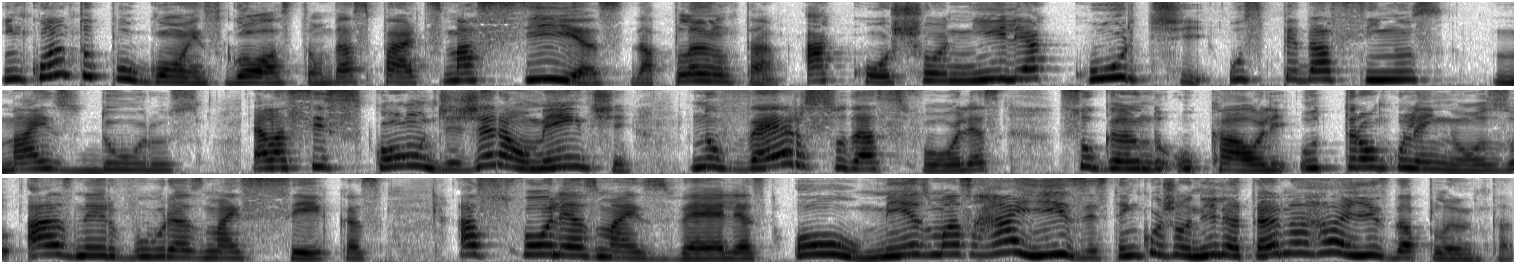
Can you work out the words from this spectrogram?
Enquanto pulgões gostam das partes macias da planta, a cochonilha curte os pedacinhos mais duros. Ela se esconde geralmente no verso das folhas, sugando o caule, o tronco lenhoso, as nervuras mais secas, as folhas mais velhas ou mesmo as raízes. Tem cochonilha até na raiz da planta.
